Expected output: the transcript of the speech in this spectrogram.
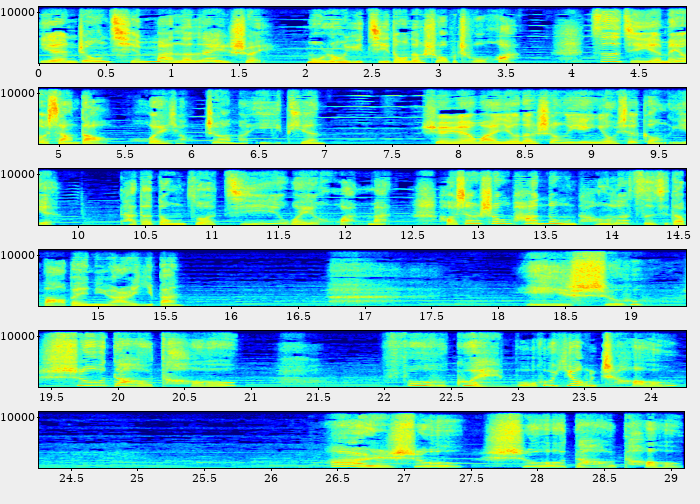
眼中噙满了泪水，慕容羽激动的说不出话，自己也没有想到会有这么一天。轩辕婉莹的声音有些哽咽。她的动作极为缓慢，好像生怕弄疼了自己的宝贝女儿一般。一梳梳到头，富贵不用愁；二梳梳到头，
